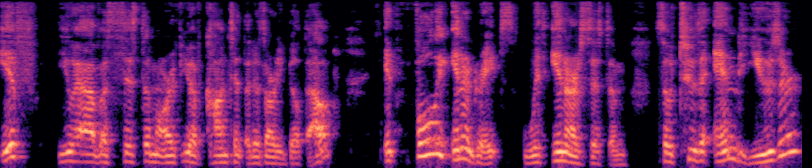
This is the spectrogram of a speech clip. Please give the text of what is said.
if you have a system or if you have content that is already built out, it fully integrates within our system. So to the end user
